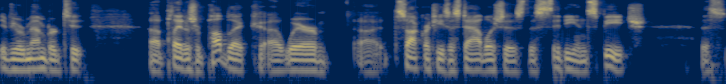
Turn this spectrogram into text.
if you remember to uh, Plato's Republic, uh, where uh, Socrates establishes the city and speech, this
